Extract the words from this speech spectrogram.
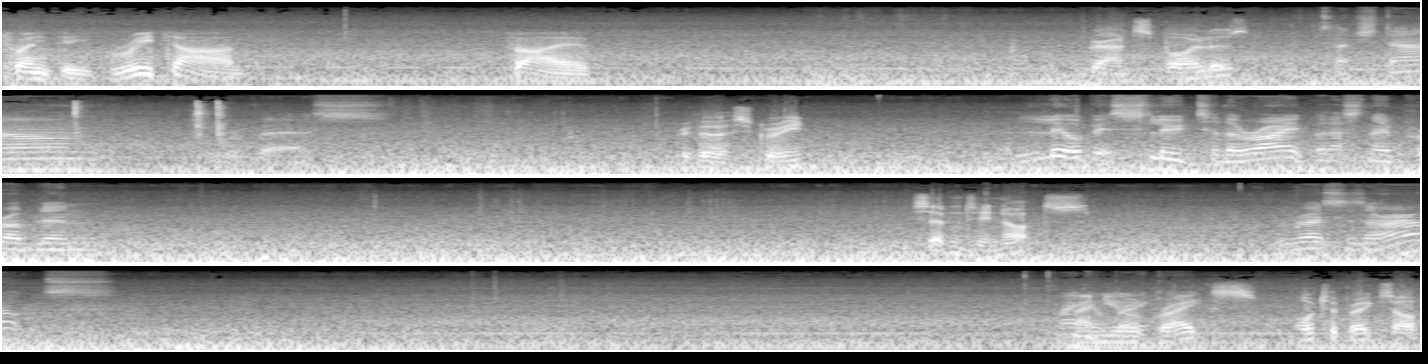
20, retard, 5, Ground spoilers. Touchdown. Reverse. Reverse green. A little bit slewed to the right, but that's no problem. 70 knots. Reverses are out. Manual braking. brakes. Auto brakes off.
